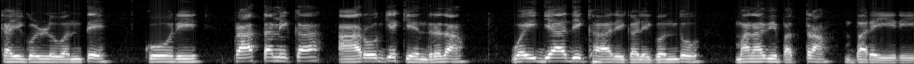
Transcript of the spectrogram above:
ಕೈಗೊಳ್ಳುವಂತೆ ಕೋರಿ ಪ್ರಾಥಮಿಕ ಆರೋಗ್ಯ ಕೇಂದ್ರದ ವೈದ್ಯಾಧಿಕಾರಿಗಳಿಗೊಂದು ಮನವಿ ಪತ್ರ ಬರೆಯಿರಿ.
